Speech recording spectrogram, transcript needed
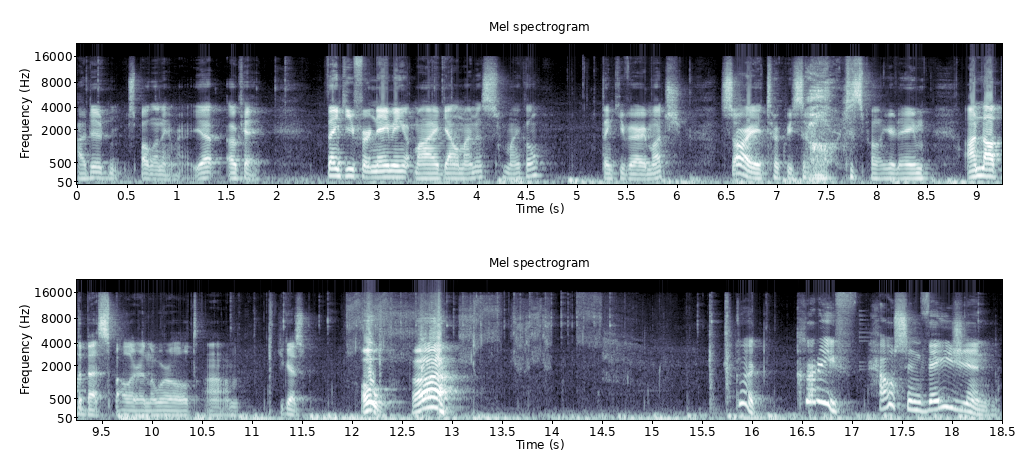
I did spell the name right. Yep. Okay. Thank you for naming my Gallimimus, Michael. Thank you very much. Sorry it took me so long to spell your name. I'm not the best speller in the world. Um, you guys. Oh! Ah! Good grief! House invasion!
